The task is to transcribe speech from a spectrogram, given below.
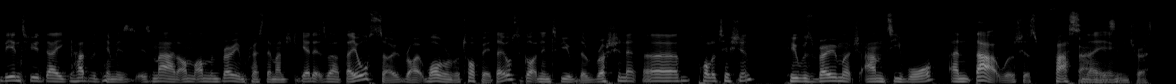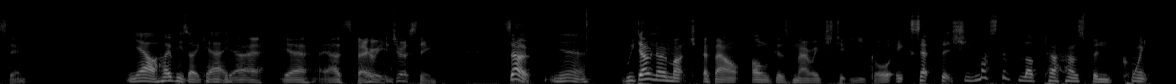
the interview they had with him is is mad. I'm I'm very impressed they managed to get it as well. They also right while we're on the topic, they also got an interview with a Russian uh, politician who was very much anti-war, and that was just that is fascinating. interesting. Yeah, I hope he's okay. Yeah, yeah, that's very interesting. So yeah. we don't know much about Olga's marriage to Igor, except that she must have loved her husband quite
